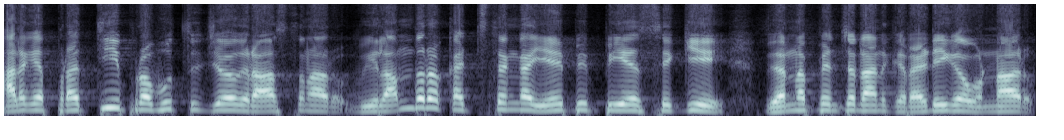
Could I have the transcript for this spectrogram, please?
అలాగే ప్రతి ప్రభుత్వ ఉద్యోగి రాస్తున్నారు. వీళ్ళందరూ ఖచ్చితంగా ఏపీపీఎస్సికి విన్నపించడానికి రెడీగా ఉన్నారు.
